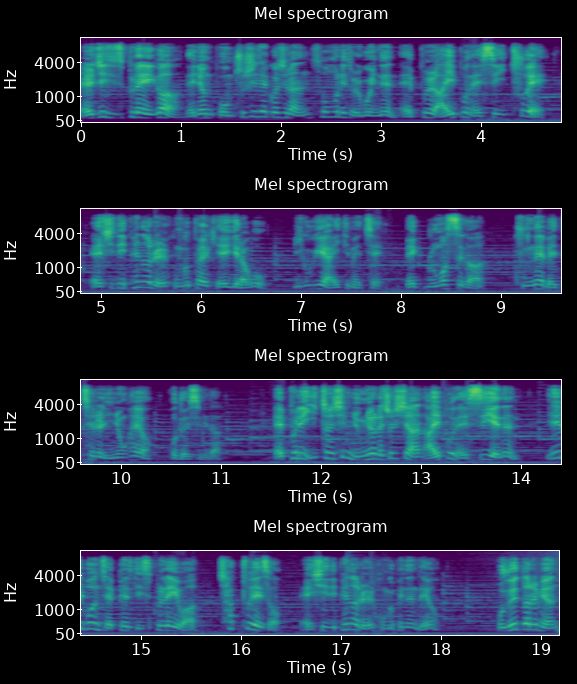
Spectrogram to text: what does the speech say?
LG 디스플레이가 내년 봄 출시될 것이라는 소문이 돌고 있는 애플 아이폰 SE2에 LCD 패널을 공급할 계획이라고 미국의 IT 매체 맥루머스가 국내 매체를 인용하여 보도했습니다. 애플이 2016년에 출시한 아이폰 SE에는 일본 재팬 디스플레이와 차프에서 LCD 패널을 공급했는데요. 보도에 따르면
